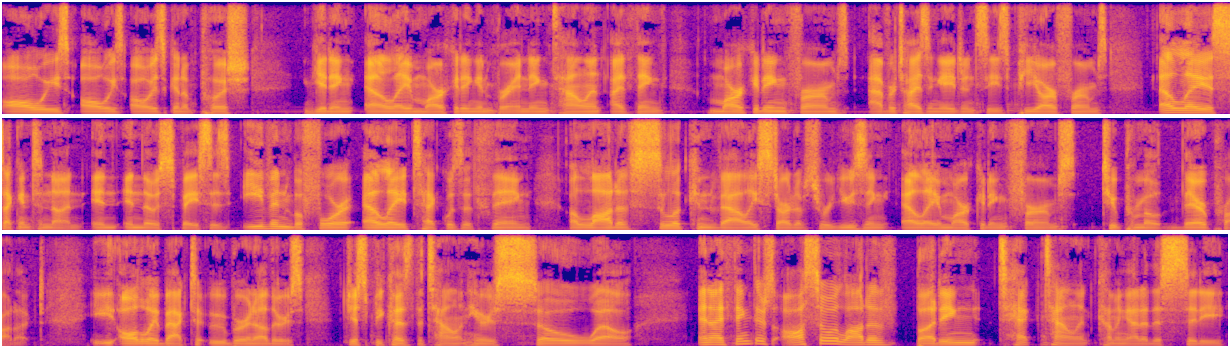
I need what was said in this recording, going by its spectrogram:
always, always, always going to push getting LA marketing and branding talent. I think marketing firms, advertising agencies, PR firms, LA is second to none in, in those spaces. Even before LA tech was a thing, a lot of Silicon Valley startups were using LA marketing firms to promote their product, all the way back to Uber and others, just because the talent here is so well and I think there's also a lot of budding tech talent coming out of this city.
